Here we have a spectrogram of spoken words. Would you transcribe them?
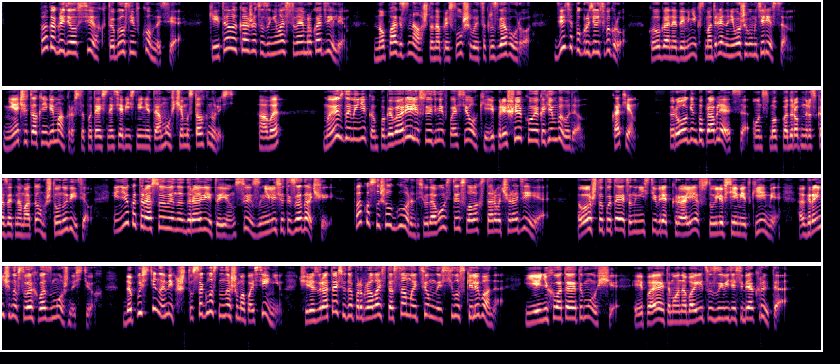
Пока глядел всех, кто был с ним в комнате. Кейтала, кажется, занялась своим рукоделием — но Пак знал, что она прислушивается к разговору. Дети погрузились в игру. Кулган и Доминик смотрели на него живым интересом. Не читал книги Макроса, пытаясь найти объяснение тому, с чем мы столкнулись. А вы? Мы с Домиником поговорили с людьми в поселке и пришли к кое-каким выводам. Каким? Роген поправляется. Он смог подробно рассказать нам о том, что он увидел. И некоторые особенно даровитые юнцы занялись этой задачей. Пак услышал гордость и удовольствие в словах старого чародея — то, что пытается нанести вред королевству или всей Миткеме, ограничено в своих возможностях. Допусти на миг, что, согласно нашим опасениям, через врата сюда пробралась та самая темная сила Скелевана. Ей не хватает мощи, и поэтому она боится заявить о себе открыто.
